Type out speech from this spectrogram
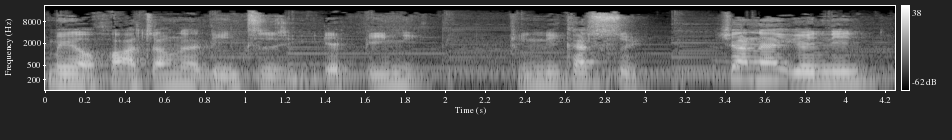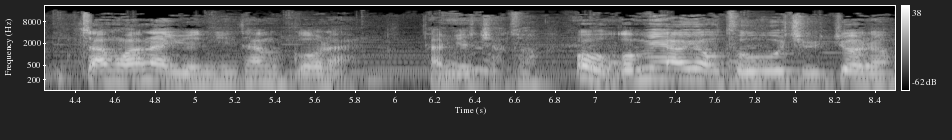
没有化妆的林志颖，也比你平力卡水。将来园林、彰化那园林，他们过来，他们就讲说：“哦，我们要用徒步区，就能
